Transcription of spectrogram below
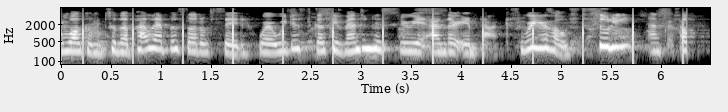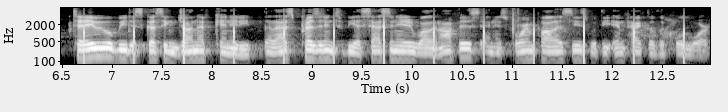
and welcome to the pilot episode of SID, where we discuss events in history and their impacts. We're your hosts, Suli and Cesar. Today we will be discussing John F. Kennedy, the last president to be assassinated while in office, and his foreign policies with the impact of the Cold War.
